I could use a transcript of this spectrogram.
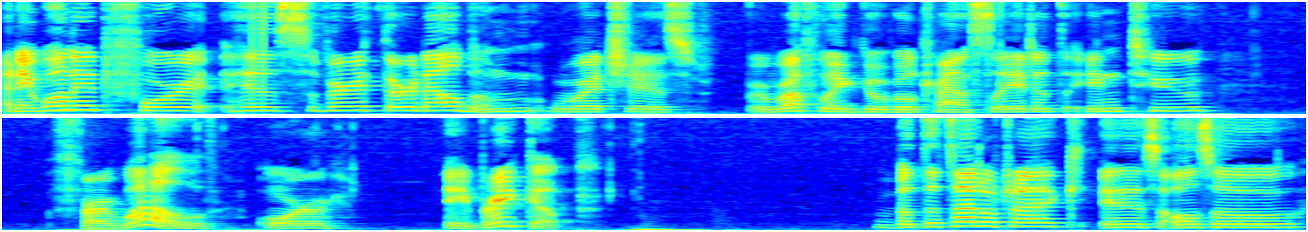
And he won it for his very third album, which is roughly Google translated into Farewell or A Breakup. But the title track is also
